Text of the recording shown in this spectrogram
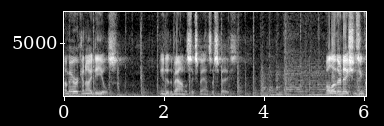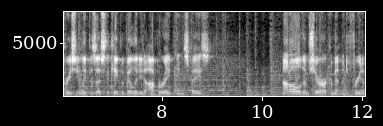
American ideals into the boundless expanse of space. While other nations increasingly possess the capability to operate in space, not all of them share our commitment to freedom,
